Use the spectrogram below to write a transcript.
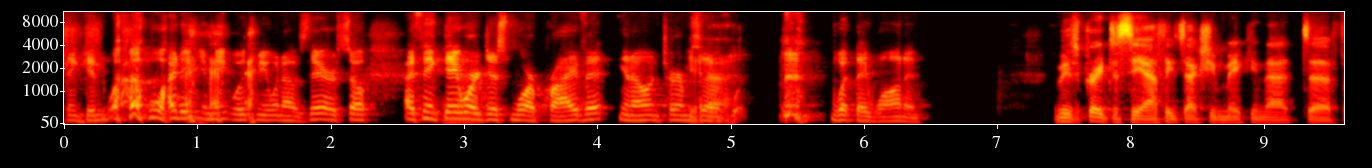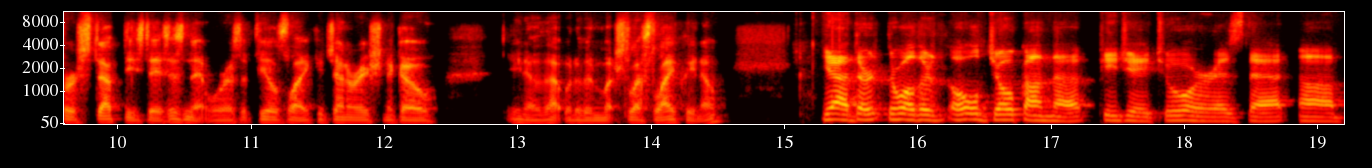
thinking, "Why didn't you meet with me when I was there?" So I think they Yeah. were just more private, you know, in terms Yeah. of what they wanted. I mean, it's great to see athletes actually making that uh, first step these days, isn't it? Whereas it feels like a generation ago, you know, that would have been much less likely. No. Yeah, there. there- Well, the old joke on the PGA Tour is that um,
